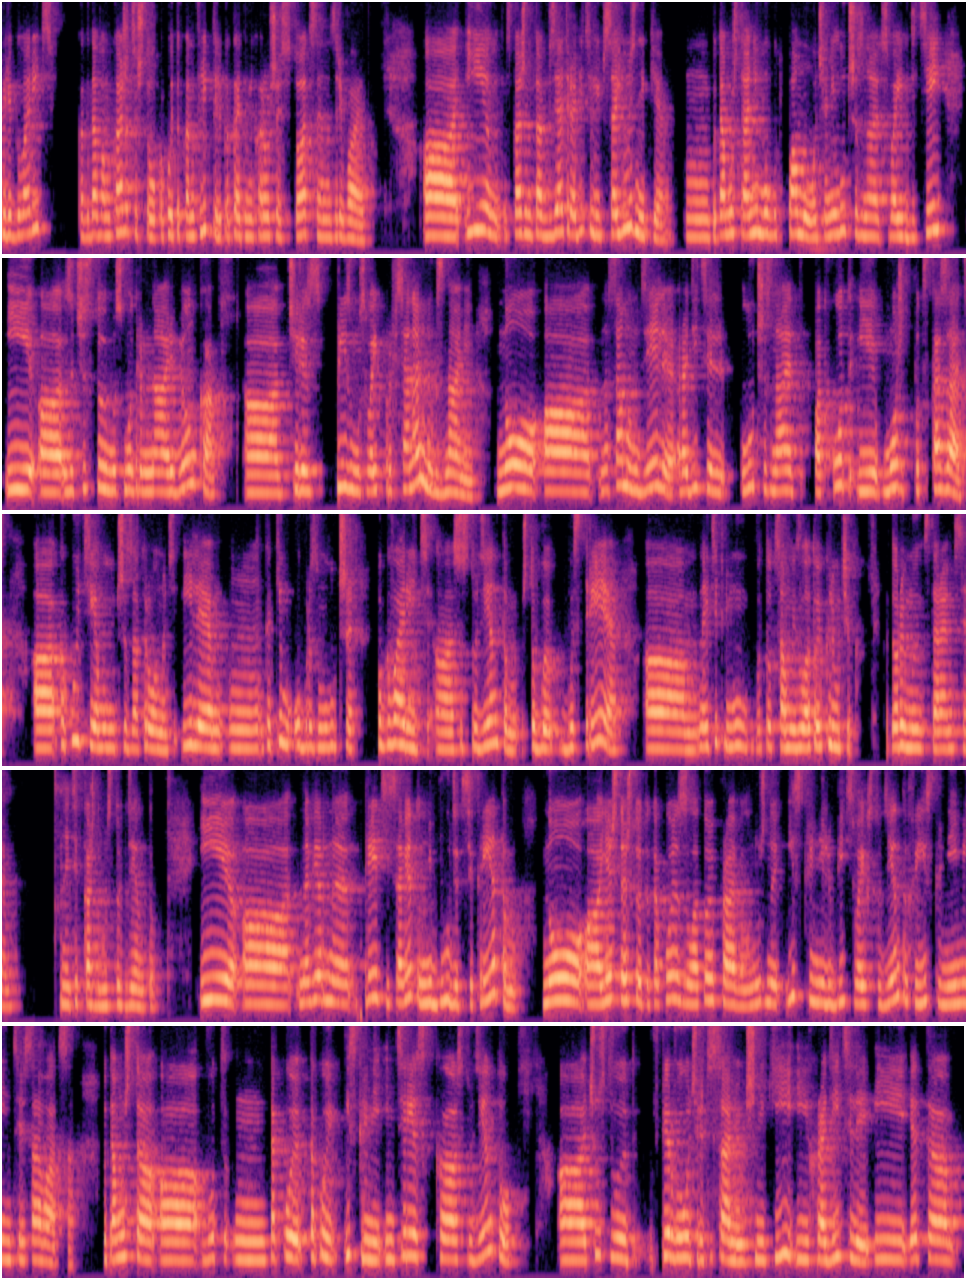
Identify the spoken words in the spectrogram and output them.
переговорить, когда вам кажется, что какой-то конфликт или какая-то нехорошая ситуация назревает. А, и, скажем так, взять родителей в союзники, потому что они могут помочь, они лучше знают своих детей, и а, зачастую мы смотрим на ребенка а, через призму своих профессиональных знаний, но на самом деле родитель лучше знает подход и может подсказать, какую тему лучше затронуть или каким образом лучше поговорить со студентом, чтобы быстрее найти к нему вот тот самый золотой ключик, который мы стараемся найти к каждому студенту. И, а, наверное, третий совет, он не будет секретом, но а, я считаю, что это такое золотое правило. Нужно искренне любить своих студентов и искренне ими интересоваться, потому что а, вот такой, такой искренний интерес к студенту чувствуют в первую очередь и сами ученики, и их родители, и это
